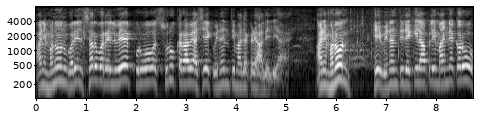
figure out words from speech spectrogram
आणि म्हणून वरील सर्व रेल्वे पूर्ववत सुरू करावे अशी एक विनंती माझ्याकडे आलेली आहे. आणि म्हणून ही विनंती देखील आपली मान्य करू.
